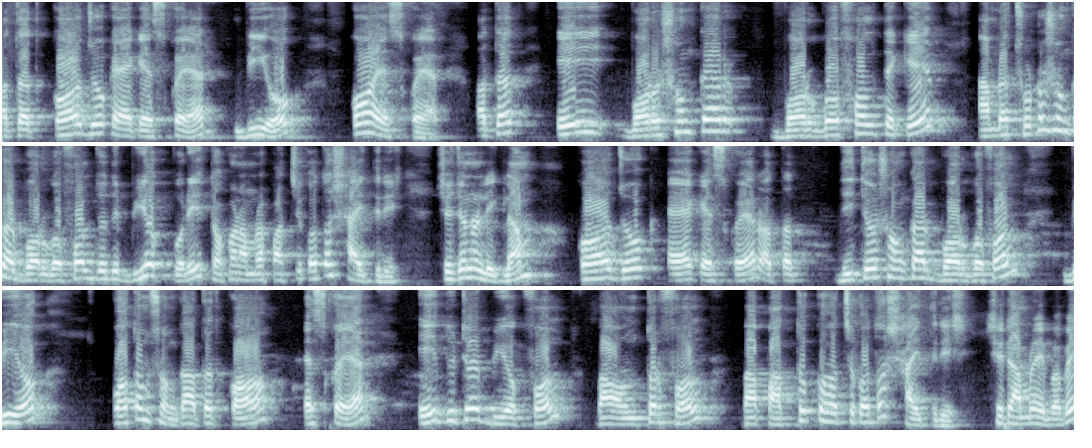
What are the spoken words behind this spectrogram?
অর্থাৎ ক যোগ এক স্কোয়ার বিয়োগ ক স্কোয়ার। অর্থাৎ এই বড় সংখ্যার বর্গফল থেকে আমরা ছোট সংখ্যার বর্গফল যদি বিয়োগ করি, তখন আমরা পাচ্ছি কত? সাঁত্রিশ সেজন্য লিখলাম ক যোগ এক স্কোয়ার, অর্থাৎ দ্বিতীয় সংখ্যার বর্গফল বিয়োগ প্রথম সংখ্যা, অর্থাৎ ক স্কোয়ার, এই দুটোর বিয়োগফল বা অন্তরফল বা পার্থক্য হচ্ছে কত? সাঁত্রিশ সেটা আমরা এভাবে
